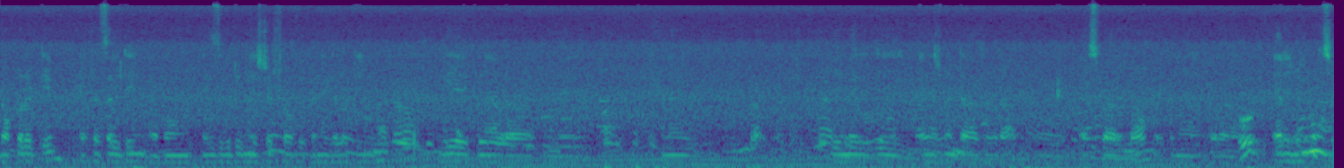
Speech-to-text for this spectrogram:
ডক্টরের টিম এফএসএল টিম এবং এক্সিকিউটিভ ম্যাজিস্ট্রেট সব এখানে গেল টিম গিয়ে এখানে আমরা মানে এখানে টিমের যে অ্যারেঞ্জমেন্টটা আছে ওরা ল এখানে ওরা অ্যারেঞ্জমেন্ট করছে।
